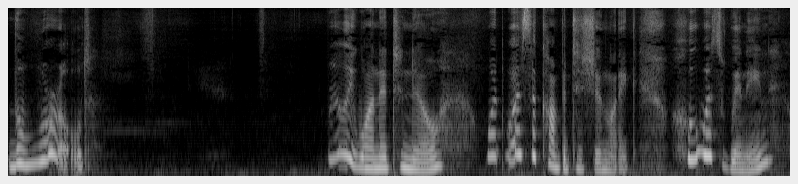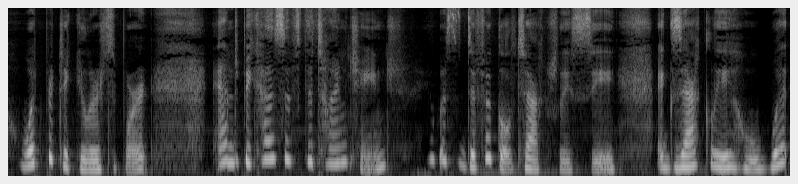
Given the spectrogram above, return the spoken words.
the world really wanted to know what was the competition like, who was winning, what particular sport, and because of the time change, was difficult to actually see exactly what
